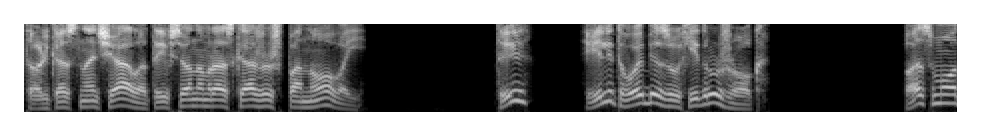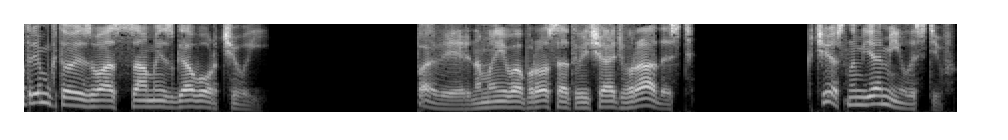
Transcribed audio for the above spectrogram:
Только сначала ты все нам расскажешь по новой. Ты или твой безухий дружок. Посмотрим, кто из вас самый сговорчивый. Поверь, на мои вопросы отвечать в радость. К честным я милостив.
